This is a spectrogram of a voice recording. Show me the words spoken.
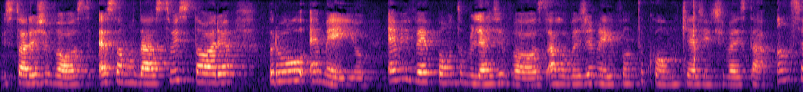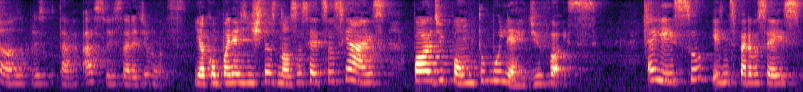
Histórias de Voz, é só mandar a sua história pro e-mail mv.mulherdevoz.gmail.com que a gente vai estar ansiosa para escutar a sua história de voz. E acompanhe a gente nas nossas redes sociais, pod.mulher de voz. É isso, e a gente espera vocês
